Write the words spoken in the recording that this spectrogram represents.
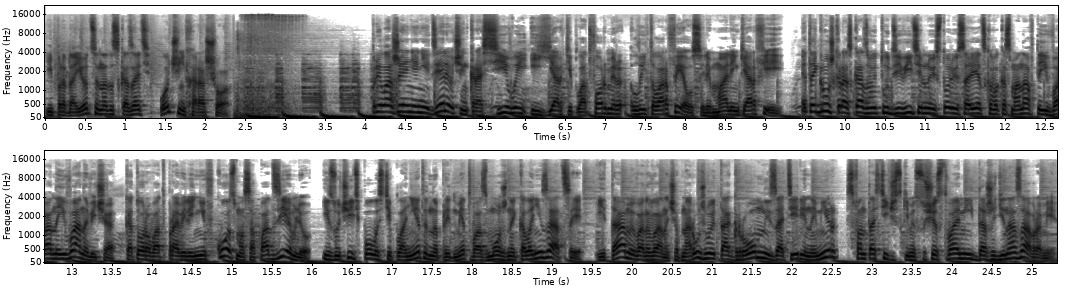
И продается, надо сказать, очень хорошо. Приложение недели очень красивый и яркий платформер Little Orpheus или Маленький Орфей. Эта игрушка рассказывает удивительную историю советского космонавта Ивана Ивановича, которого отправили не в космос, а под Землю, изучить полости планеты на предмет возможной колонизации. И там Иван Иванович обнаруживает огромный затерянный мир с фантастическими существами и даже динозаврами.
